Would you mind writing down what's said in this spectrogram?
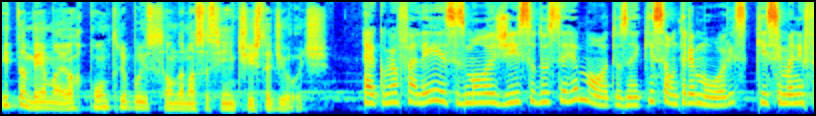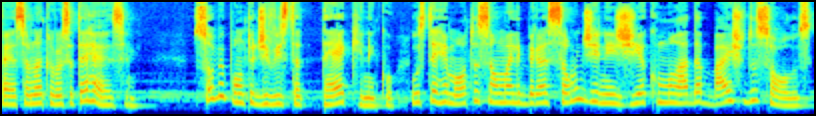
e também a maior contribuição da nossa cientista de hoje. É, como eu falei, esses sismologia dos terremotos, né, que são tremores que se manifestam na crosta terrestre. Sob o ponto de vista técnico, os terremotos são uma liberação de energia acumulada abaixo dos solos.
